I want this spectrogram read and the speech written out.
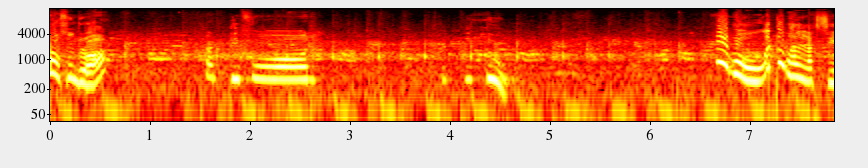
ৰচোন ৰ। থাৰ্টি ফ'ৰ থাৰ্টি টু বৌ এত ভালো লাগছে।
